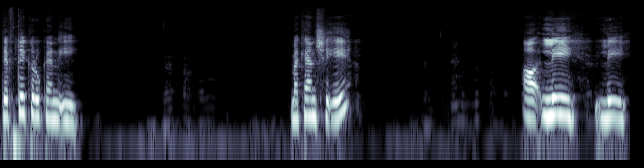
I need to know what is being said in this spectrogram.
تفتكروا كان إيه؟ ما كانش إيه؟ آه ليه؟ ليه؟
